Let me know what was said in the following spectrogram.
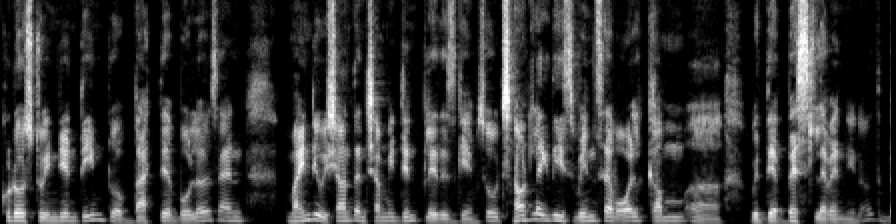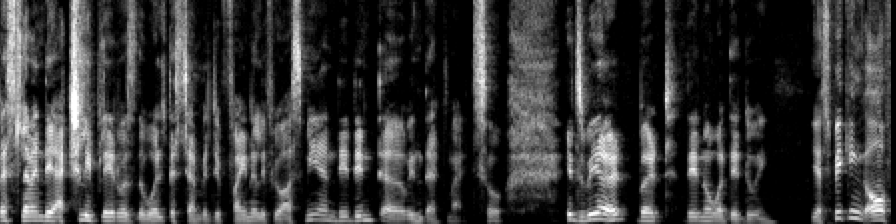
kudos to Indian team to have backed their bowlers. And mind you, Ishant and Shami didn't play this game. So it's not like these wins have all come uh, with their best 11. You know, the best 11 they actually played was the World Test Championship final, if you ask me, and they didn't uh, win that match. So it's weird, but they know what they're doing. Yeah, speaking of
